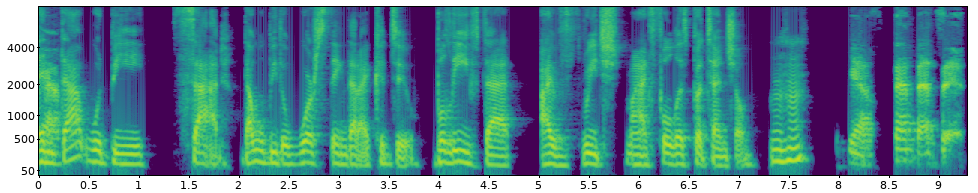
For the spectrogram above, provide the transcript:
And yeah. that would be sad. That would be the worst thing that I could do. Believe that I've reached my fullest potential. Mm-hmm. Yes, that that's it.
